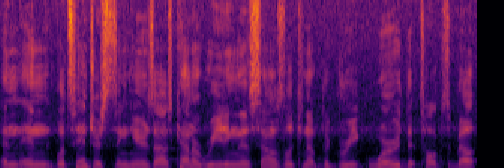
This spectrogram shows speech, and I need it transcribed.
And, and what's interesting here is I was kind of reading this and I was looking up the Greek word that talks about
